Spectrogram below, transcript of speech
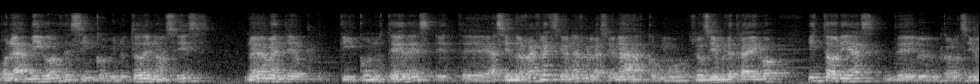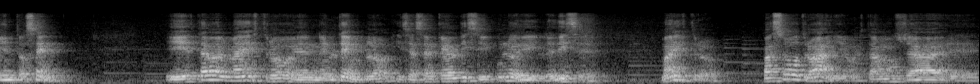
Hola amigos de 5 minutos de Gnosis, nuevamente aquí con ustedes este, haciendo reflexiones relacionadas, como yo siempre traigo, historias del conocimiento Zen. Y estaba el maestro en el templo y se acerca al discípulo y le dice, Maestro, pasó otro año, estamos ya eh,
